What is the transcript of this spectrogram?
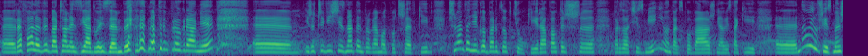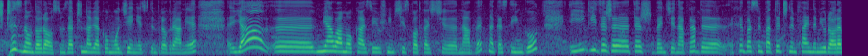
e, Rafale wybacz, ale zjadłeś zęby na tym programie e, i rzeczywiście zna ten program od podszewki. Trzymam za niego bardzo kciuki. Rafał też e, bardzo tak się zmienił, on tak spoważniał, jest taki, e, no już jest mężczyzną dorosłym, zaczynał jako młodzieniec w tym programie. Ja e, miałam okazję już nim się spotkać e, nawet na castingu i widzę, że też będzie naprawdę chyba sympatycznym, fajnym jurorem.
